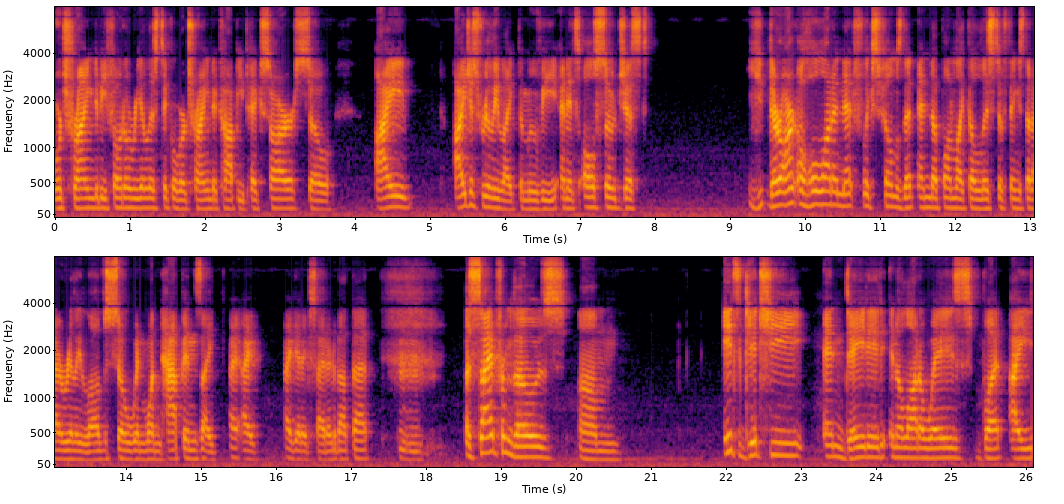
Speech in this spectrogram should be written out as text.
we're trying to be photorealistic or we're trying to copy Pixar. So, I I just really like the movie, and it's also just there aren't a whole lot of Netflix films that end up on like a list of things that I really love. So when one happens, I I I, I get excited about that. Mm-hmm. aside from those, um, it's gitchy and dated in a lot of ways, but I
